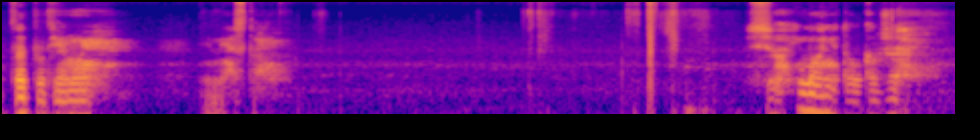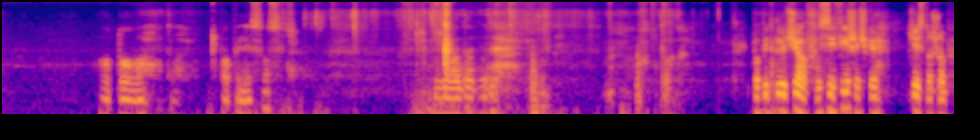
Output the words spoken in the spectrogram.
Оце тут є моє місце. Все, і магнітолка вже готова. То попилісосить. Надо буде. Так. Попідключав усі фішечки, чисто щоб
